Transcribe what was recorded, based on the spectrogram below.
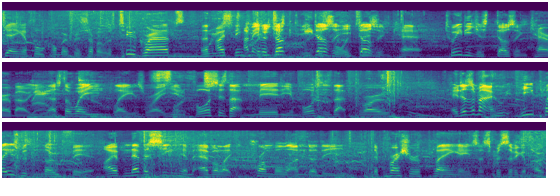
getting a full combo for a trouble. It was two grabs, and I think I mean, he, just, he doesn't. He doesn't care. Tweedy just doesn't care about you. That's the way he plays, right? He enforces that mid. He enforces that throw. It doesn't matter who he plays with no fear. I have never seen him ever like crumble under the the pressure of playing against a specific opponent.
